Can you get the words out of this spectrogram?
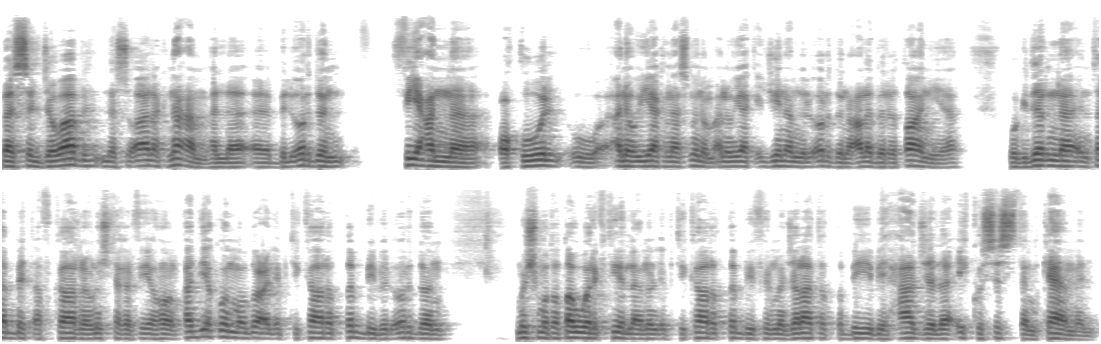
بس الجواب لسؤالك نعم هلأ بالأردن في عنا عقول وأنا وياك ناس منهم أنا وياك إجينا من الأردن على بريطانيا وقدرنا نثبت أفكارنا ونشتغل فيها هون. قد يكون موضوع الابتكار الطبي بالأردن مش متطور كثير لأنه الابتكار الطبي في المجالات الطبية بحاجة ل ecosystem كامل.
